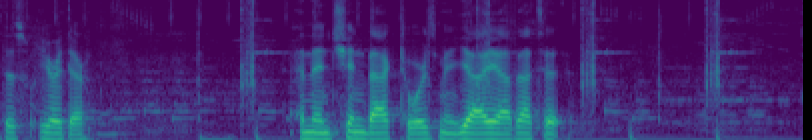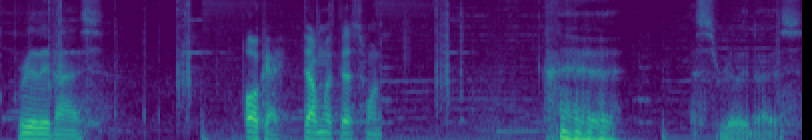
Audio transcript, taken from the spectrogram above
This, you're right there. And then chin back towards me. Yeah, yeah, that's it. Really nice. Okay, done with this one. That's really nice.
